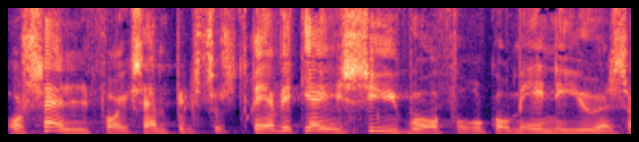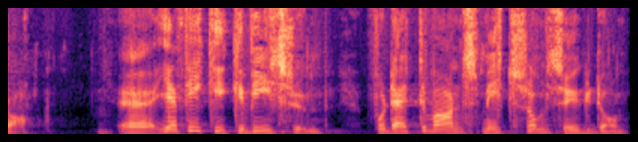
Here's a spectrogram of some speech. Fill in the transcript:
Og selv for eksempel, så strevet jeg i syv år for å komme inn i USA. Eh, jeg fikk ikke visum, for dette var en smittsom sykdom.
